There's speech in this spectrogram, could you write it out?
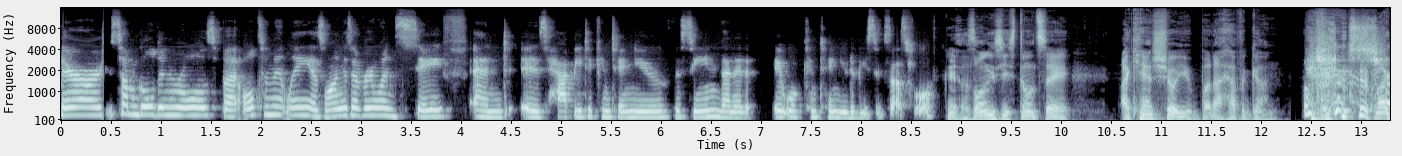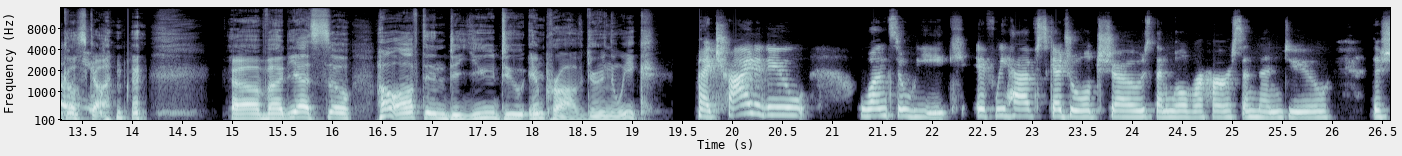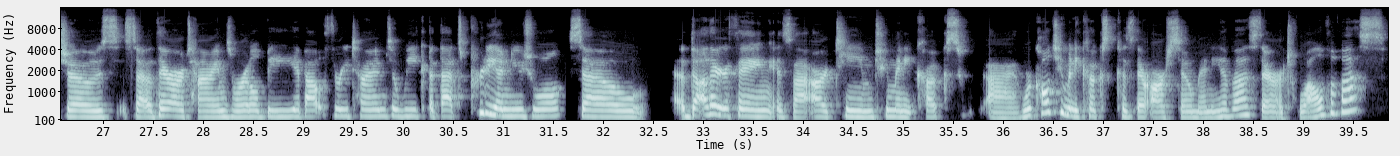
there are some golden rules, but ultimately, as long as everyone's safe and is happy to continue the scene, then it it will continue to be successful. Yeah, as long as you don't say, "I can't show you, but I have a gun." Michael Scott. uh, but yes, yeah, so how often do you do improv during the week? I try to do once a week. If we have scheduled shows, then we'll rehearse and then do the shows. So there are times where it'll be about three times a week, but that's pretty unusual. So uh, the other thing is that our team, Too Many Cooks, uh, we're called Too Many Cooks because there are so many of us. There are 12 of us.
